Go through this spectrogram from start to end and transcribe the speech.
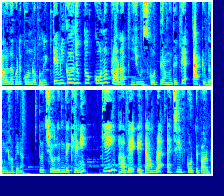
আলাদা করে কোন রকমের কেমিক্যাল যুক্ত কোনো প্রোডাক্ট ইউজ করতে আমাদেরকে একদমই হবে না। তো চলুন দেখে নিই, কীভাবে এটা আমরা অ্যাচিভ করতে পারব।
